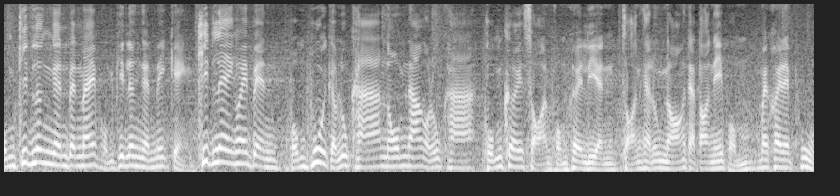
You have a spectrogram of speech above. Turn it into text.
ผมคิดเรื่องเงินเป็นไหมผมคิดเรื่องเงินไม่เก่ง คิดเลขไม่เป็น ผมพูดกับลูกค้าโน้มน้าวกับลูกค้า ผมเคยสอน ผมเคยเรียนสอนกับลูกน้อง แต่ตอนนี้ผมไม่ค่อยได้พูด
